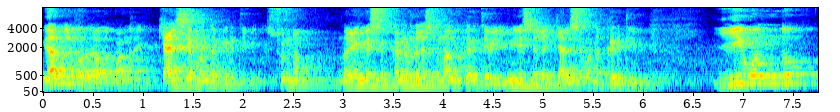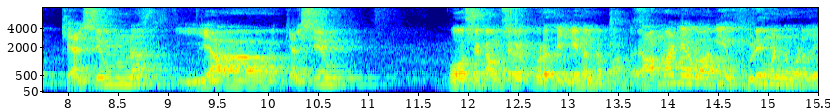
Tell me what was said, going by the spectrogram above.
ಇದಾದಮೇಲೆ ಬರೋದು ಯಾವುದಪ್ಪ ಅಂದರೆ ಕ್ಯಾಲ್ಸಿಯಂ ಅಂತ ಕರಿತೀವಿ. ಸುಣ್ಣ. ನಾವು ಇಂಗ್ಲೀಷ್ ಕನ್ನಡದಲ್ಲಿ ಸುಣ್ಣ ಅಂತ ಕರಿತೀವಿ ಇಂಗ್ಲೀಷ್ನಲ್ಲಿ ಕ್ಯಾಲ್ಸಿಯಂ ಅಂತ ಕರಿತೀವಿ. ಈ ಒಂದು ಕ್ಯಾಲ್ಸಿಯಂನ ಯಾ ಕ್ಯಾಲ್ಸಿಯಂ ಪೋಷಕಾಂಶಗಳ ಕೊರತೆ ಏನಲ್ಲಪ್ಪ ಅಂದರೆ ಸಾಮಾನ್ಯವಾಗಿ ಹುಳಿ ಮಣ್ಣುಗಳಲ್ಲಿ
